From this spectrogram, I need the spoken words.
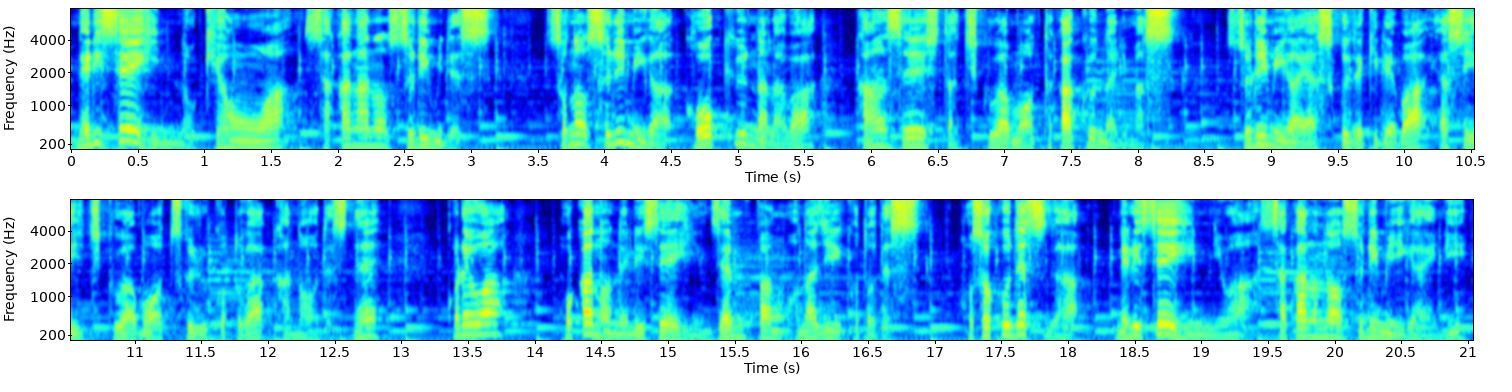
練り製品の基本は魚のすり身です。そのすり身が高級ならば完成したちくわも高くなります。すり身が安くできれば安いちくわも作ることが可能ですね。これは他の練り製品全般同じことです。補足ですが練り製品には魚のすり身以外に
